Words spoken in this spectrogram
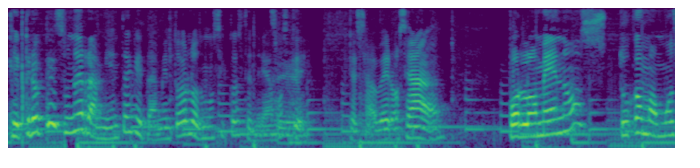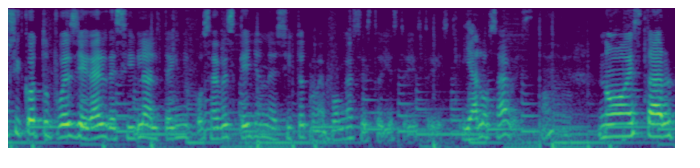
que creo que es una herramienta que también todos los músicos tendríamos que, que saber. O sea, por lo menos tú como músico tú puedes llegar y decirle al técnico, ¿sabes qué? Yo necesito que me pongas esto y esto y esto y esto. Y ya lo sabes, ¿no? No estar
